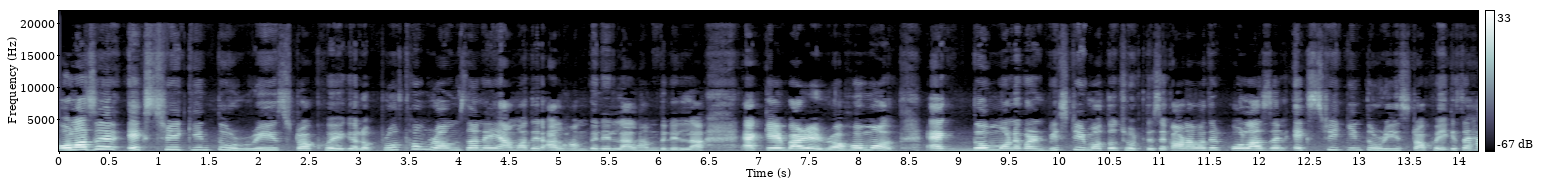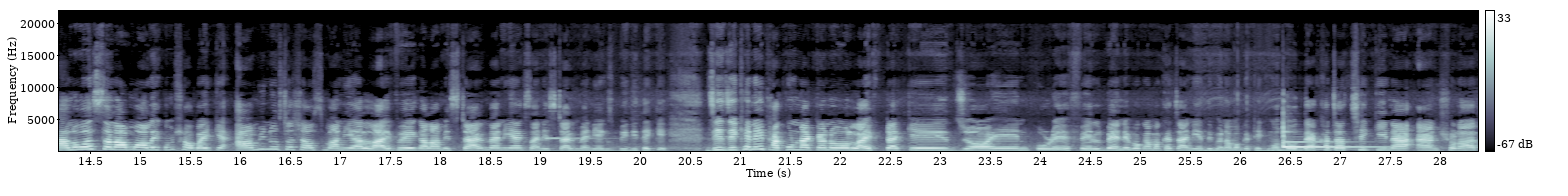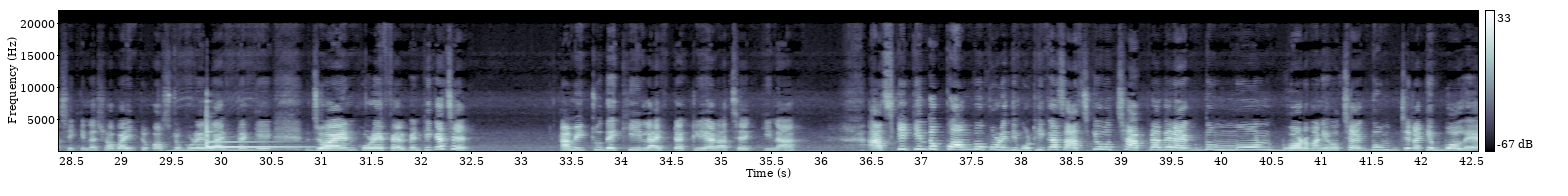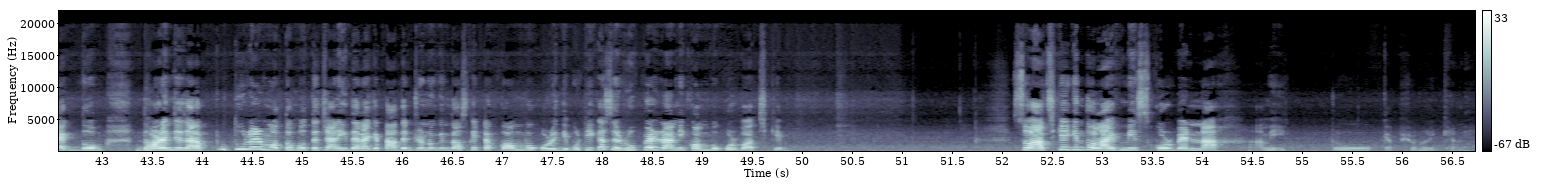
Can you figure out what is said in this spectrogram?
কোলাজের X three কিন্তু restock হয়ে গেল। প্রথম রমজানে আমাদের আলহামদুলিল্লাহ আলহামদুলিল্লাহ, একেবারে রহমত। একদম মনে করেন বৃষ্টির মতো ছড়তেছে কারণ আমাদের কোলাজেন এক্স থ্রি কিন্তু রিস্টক হয়ে গেছে। হ্যালো আসসালামু আলাইকুম সবাইকে। আমি নুসরা শামস মানিয়া লাইভ হয়ে গেলাম style maniacs and style maniacs BD থেকে। যে যেখানেই থাকুন না কেন লাইভটাকে জয়েন করে ফেলবেন এবং আমাকে জানিয়ে দেবেন আমাকে ঠিকমতো দেখা যাচ্ছে কিনা অ্যান্ড শোনা আছে কিনা। সবাই একটু কষ্ট করে লাইভটাকে জয়েন করে ফেলবেন, ঠিক আছে? আমি একটু দেখি লাইভটা ক্লিয়ার আছে কিনা। আজকে কিন্তু কম্বো করে দিব, ঠিক আছে? আজকে হচ্ছে আপনাদের একদম মন ভর মানে হচ্ছে একদম যেটাকে বলে, একদম ধরেন যে যারা পুতুলের মতো হতে চান ঈদের আগে, তাদের জন্য কিন্তু আজকে একটা কম্বো করে দিব, ঠিক আছে? রূপের রানী কম্বো করব আজকে। সো আজকে কিন্তু লাইভ মিস করবেন না। আমি একটু ক্যাপশন লিখে নিই।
